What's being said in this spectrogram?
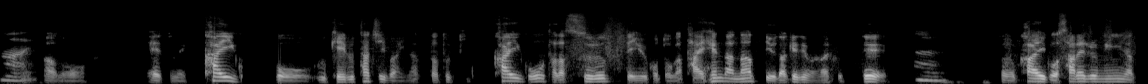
はい。あの、えっ、とね、介護を受ける立場になったとき、介護をただするっていうことが大変だなっていうだけではなくって、うん。その介護される身になっ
